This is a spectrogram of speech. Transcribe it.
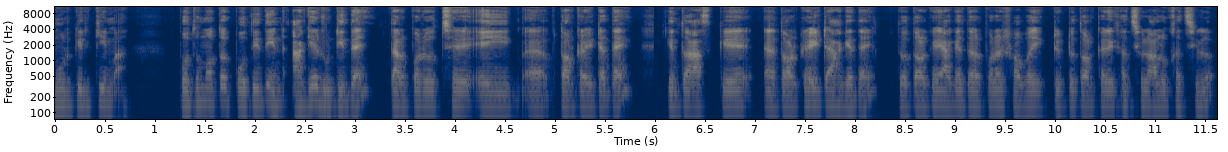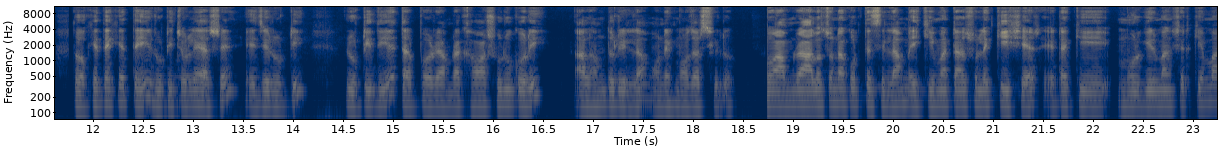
মুরগির কিমা। প্রথমত প্রতিদিন আগে রুটি দেয়, তারপরে হচ্ছে এই তরকারিটা দেয়। কিন্তু আজকে তরকারিটা আগে দেয়। তো তরকারি আগে দেওয়ার পরে সবাই একটু একটু তরকারি খাচ্ছিল, আলু খাচ্ছিল। তো খেতে, খেতেই রুটি চলে আসে। এই যে রুটি রুটি দিয়ে তারপরে আমরা খাওয়া শুরু করি। আলহামদুলিল্লাহ, অনেক মজার ছিল। তো আমরা আলোচনা করতেছিলাম, এই কিমাটা আসলে কিসের? এটা কি মুরগির মাংসের কিমা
